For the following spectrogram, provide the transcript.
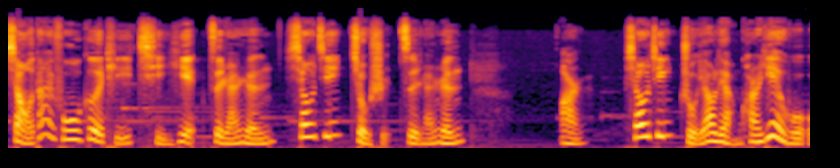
小贷服务个体、企业、自然人，销金就是自然人；二、销金主要两块业务：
